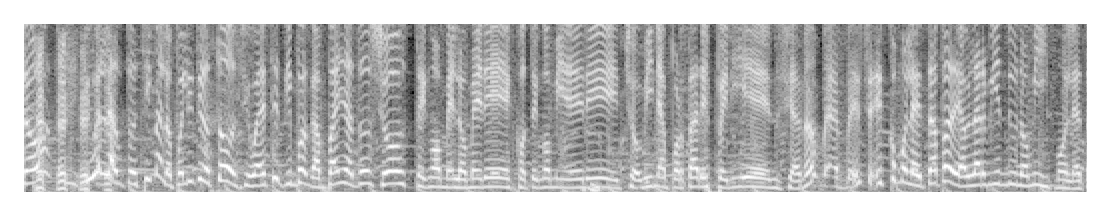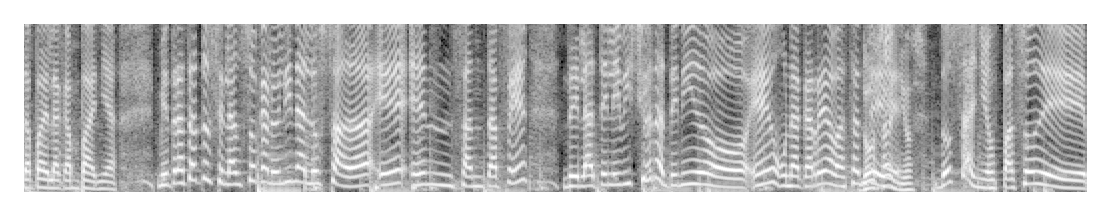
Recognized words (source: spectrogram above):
¿no? Igual la autoestima de los políticos, todos igual. Este tipo de campaña, todos yo tengo, me lo merezco, tengo mi derecho, vine a aportar experiencia, ¿no? Es, es como la etapa de hablar bien de uno mismo, la etapa de la campaña. Mientras tanto, se lanzó Carolina Lozada eh, en Santa Fe de la televisión. Ha tenido eh, una carrera bastante. Dos años. Dos años. Pasó de.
